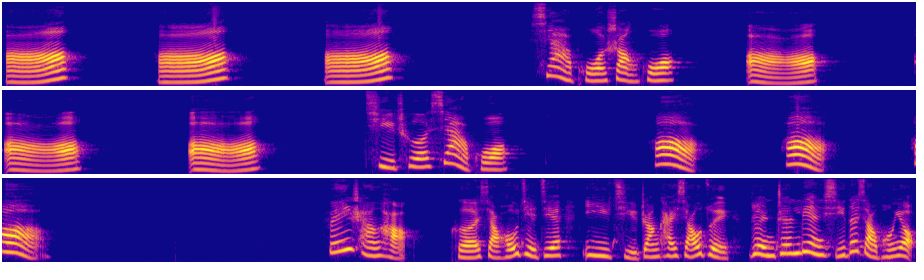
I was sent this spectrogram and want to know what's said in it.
啊啊！啊，下坡上坡，啊啊啊！汽车下坡，啊啊啊！非常好，和小猴姐姐一起张开小嘴，认真练习的小朋友，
